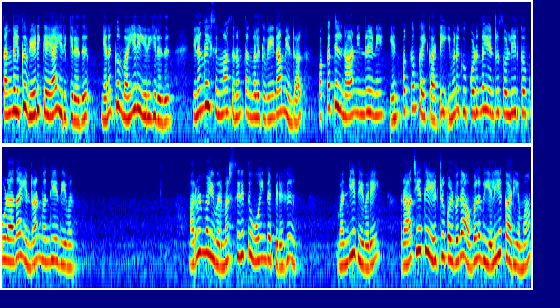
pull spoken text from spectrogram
தங்களுக்கு வேடிக்கையாய் இருக்கிறது எனக்கு வயிறு எரிகிறது. இலங்கை சிம்மாசனம் தங்களுக்கு வேண்டாம் என்றால் பக்கத்தில் நான் நின்றேனே. என் பக்கம் கை காட்டி இவனுக்கு கொடுங்கள் என்று சொல்லியிருக்க கூடாதா என்றான் வந்தியத்தேவன். அருள்மொழிவர்மர் சிரித்து ஓய்ந்த பிறகு வந்தியத்தேவரே ராஜ்யத்தை ஏற்றுக்கொள்வது அவ்வளவு எளிய காரியமா?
